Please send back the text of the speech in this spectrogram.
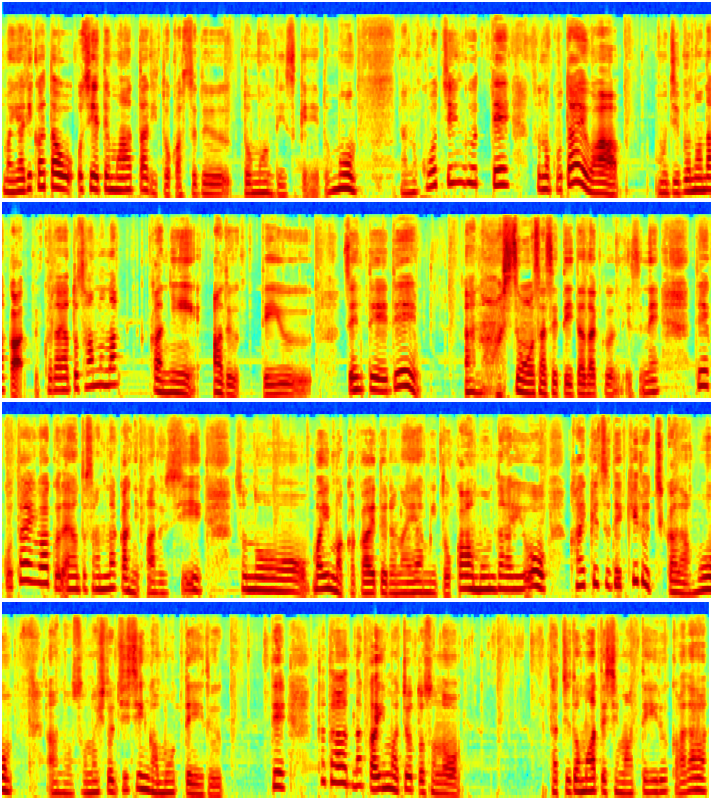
まあ、やり方を教えてもらったりとかすると思うんですけれどもあのコーチングってその答えはもう自分の中クライアントさんの中にあるっていう前提であの質問をさせていただくんですね。で答えはクライアントさんの中にあるしその、まあ、今抱えてる悩みとか問題を解決できる力もあのその人自身が持っている。でただなんか今ちょっとその立ち止まってしまっているから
